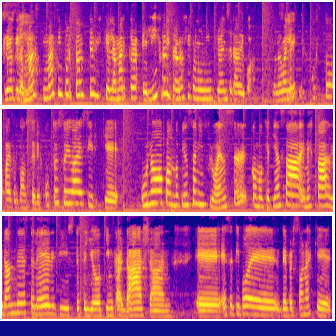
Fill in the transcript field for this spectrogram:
creo que lo más, más importante es que la marca elija y trabaje con un influencer adecuado. ¿No vale? justo, ay, perdón, serio, justo eso iba a decir que uno cuando piensa en influencer, como que piensa en estas grandes celebrities, qué sé yo, Kim Kardashian, eh, ese tipo de, de personas que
